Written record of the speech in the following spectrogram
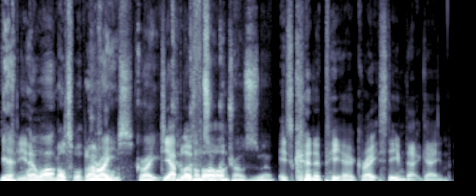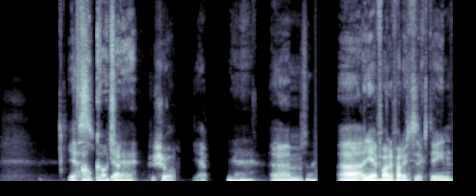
Yeah. And you know on what? Multiple platforms. Great, great Diablo co- console 4 controls as well. It's gonna be a great Steam Deck game. Yes. Oh god, yeah, for sure. Yeah. yeah. Um. Uh, and yeah, Final Fantasy 16.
